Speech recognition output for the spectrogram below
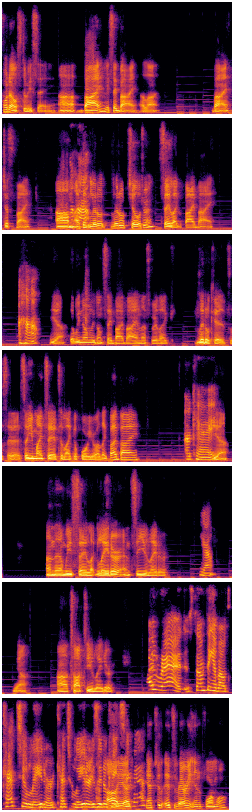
what else do we say? Uh, bye. We say bye a lot. Bye. Just bye. Um, I Uh-huh. think little little children say like bye bye. Uh huh. Yeah. So we normally don't say bye bye unless we're like little kids will say that. So you might say it to like a four year old, like bye bye. Ok. Yeah. And then we say like later and see you later. Yeah. Yeah. Uh, talk to you later. I read something about catch you later. Catch you later. Is it okay Oh, to yeah. say that? Actually, it's very informal.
